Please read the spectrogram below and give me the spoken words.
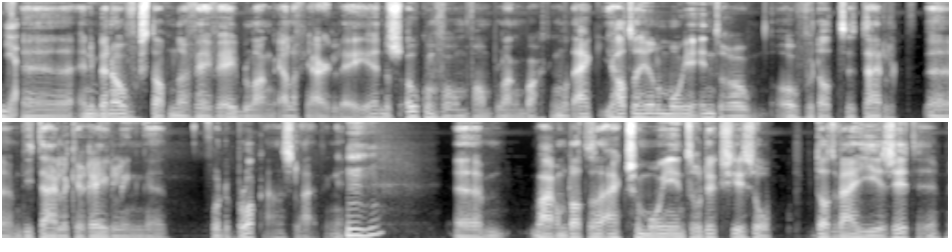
Ja. Eh, en ik ben overgestapt naar VVE-belang elf jaar geleden. En dat is ook een vorm van belangenbehartiging. Want eigenlijk, je had een hele mooie intro over dat, eh, tijdelijk, eh, die tijdelijke regeling voor de blokaansluitingen. mhm. Ehm, waarom dat eigenlijk zo'n mooie introductie is op dat wij hier zitten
